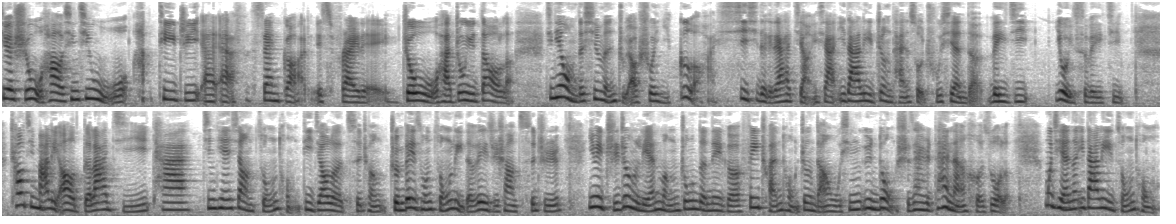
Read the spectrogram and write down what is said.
七月十五号星期五，T G I F，Thank God it's Friday，周五哈，终于到了。今天我们的新闻主要说一个哈，细细的给大家讲一下意大利政坛所出现的危机。又一次危机，超级马里奥·德拉吉他今天向总统递交了辞呈，准备从总理的位置上辞职，因为执政联盟中的那个非传统政党五星运动实在是太难合作了。目前呢，意大利总统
